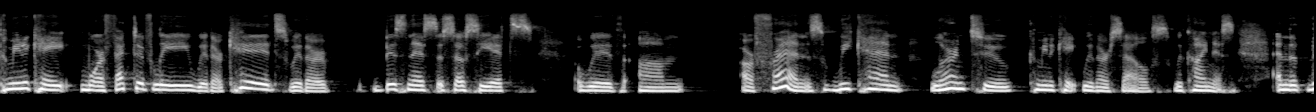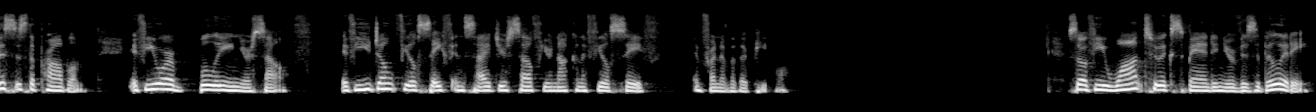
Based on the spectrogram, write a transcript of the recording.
communicate more effectively with our kids, with our business associates, with um, our friends, we can learn to communicate with ourselves with kindness. And the, this is the problem. If you are bullying yourself, if you don't feel safe inside yourself, you're not going to feel safe in front of other people. So if you want to expand in your visibility,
